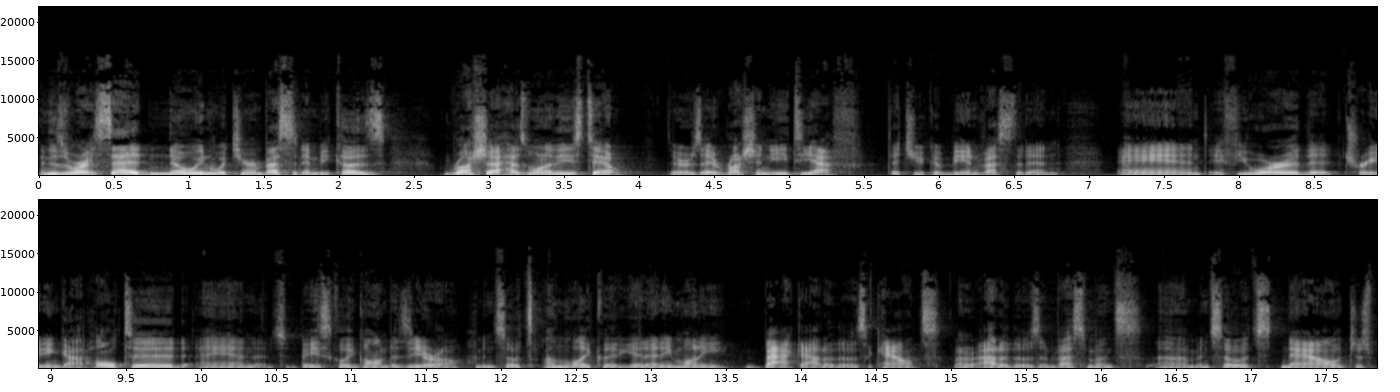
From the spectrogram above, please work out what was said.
And this is where I said knowing what you're invested in because Russia has one of these too. There's a Russian ETF that you could be invested in. And if you were, the trading got halted and it's basically gone to zero. And so it's unlikely to get any money back out of those accounts or out of those investments. Um, and so it's now just,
